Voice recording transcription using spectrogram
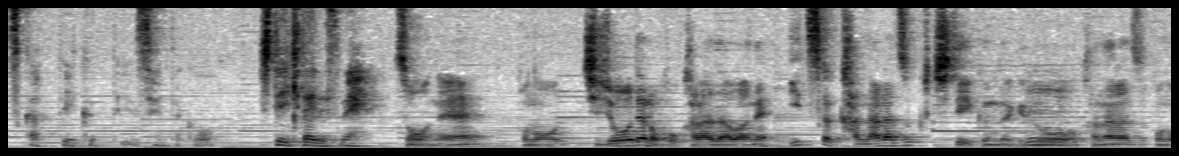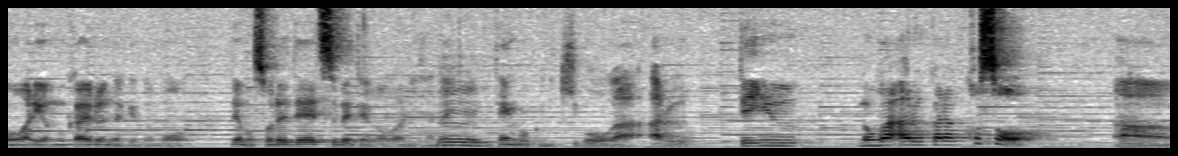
使っていくっていう選択をしていきたいですね。そうね。この地上でのこう体はねいつか必ず朽ちていくんだけど、必ずこの終わりを迎えるんだけどもでもそれで全てが終わりじゃないう、うん。天国に希望があるっていうのがあるからこそあ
